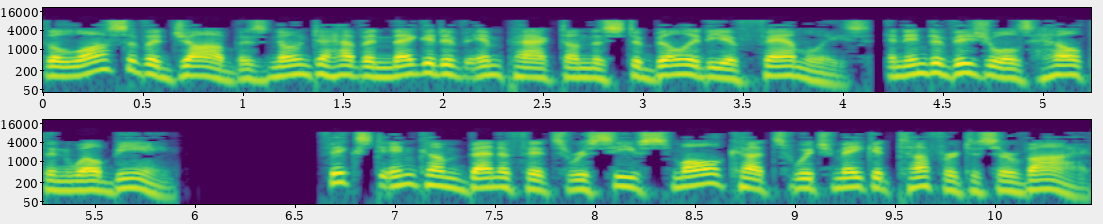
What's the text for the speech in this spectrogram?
The loss of a job is known to have a negative impact on the stability of families, and individuals' health and well-being. Fixed income benefits receive small cuts which make it tougher to survive.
